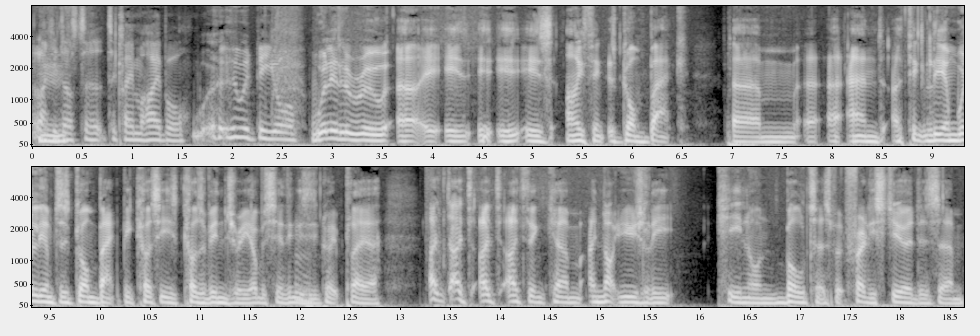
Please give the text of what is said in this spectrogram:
like he does to, to claim a high ball. Who would be your Willie Le Roux uh, is, is, is, I think, has gone back. Um, uh, and I think Liam Williams has gone back because he's because of injury. Obviously, I think he's a great player. I, I, I, I think um, I'm not usually keen on bolters, but Freddie Stewart has um,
